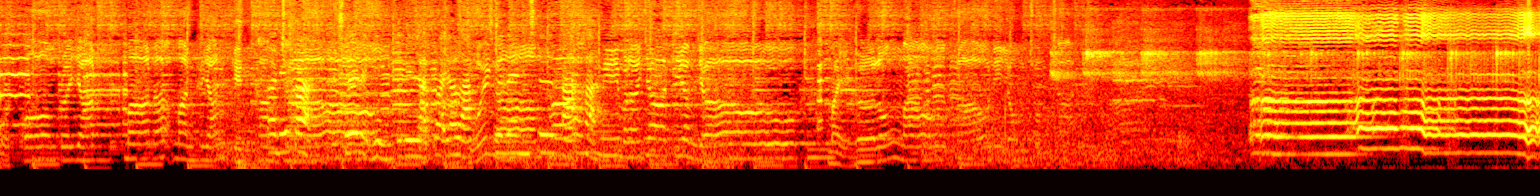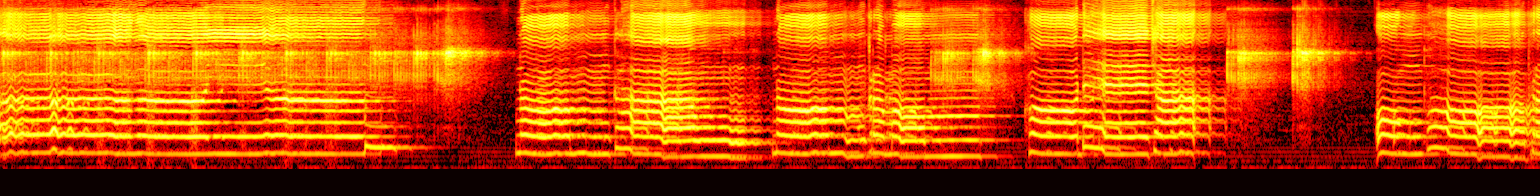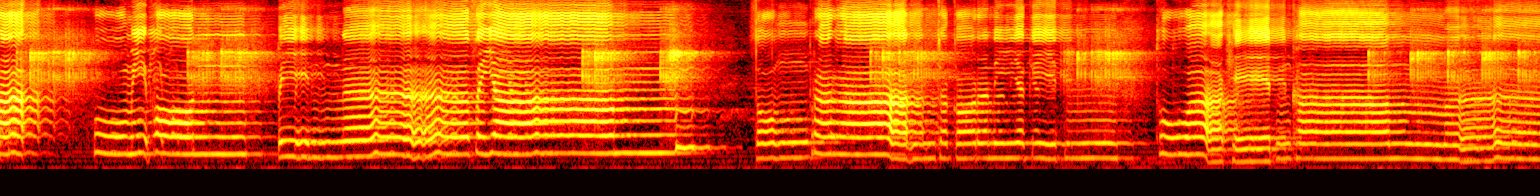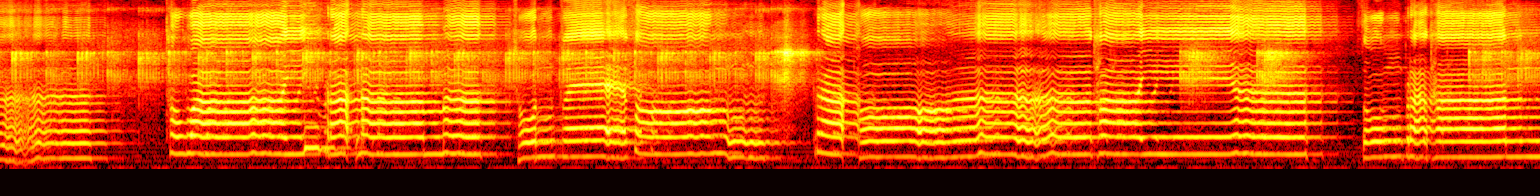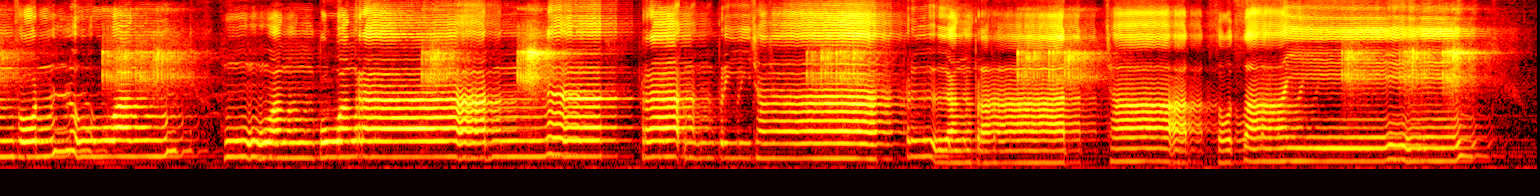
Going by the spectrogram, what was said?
อดออมประหยัดมานะมันขยันกินข้าสวัสดีค่ะ ชื่อเด็กหญิงปริยัติรอยยอดรักชื่อเล่นชื่อตาค่ะ มีมารยาทเยี่ยมยาว ไม่เห่อหลงเมาามทรงพระราชกรณียกิจ ทั่วเขตคามถวายพระนามชนแส่ซอง วง ห่วงปวงราชพระปรีชา เรื่องปราดชาติสดใส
